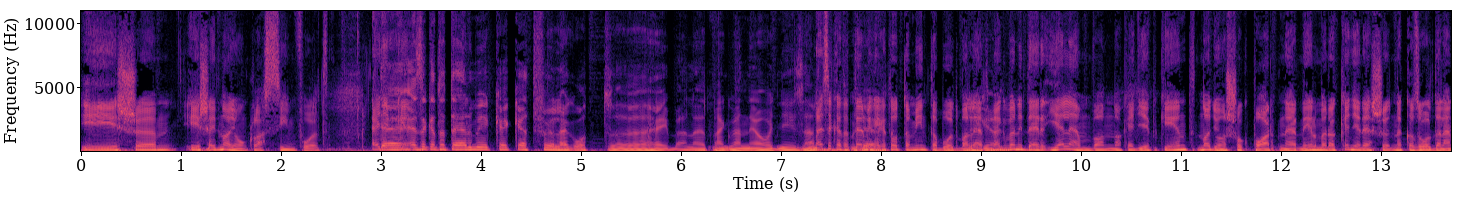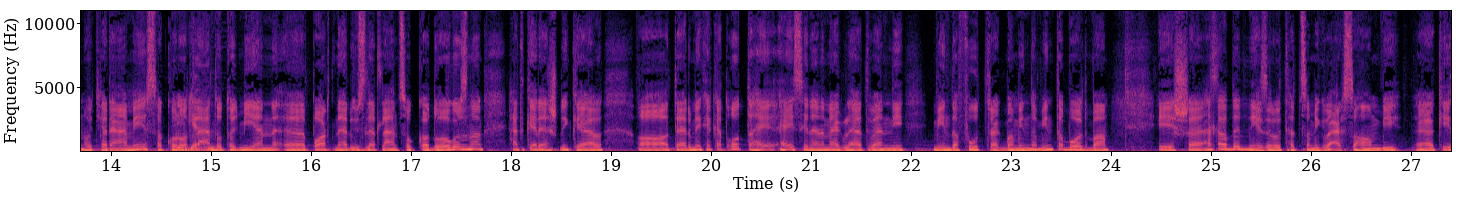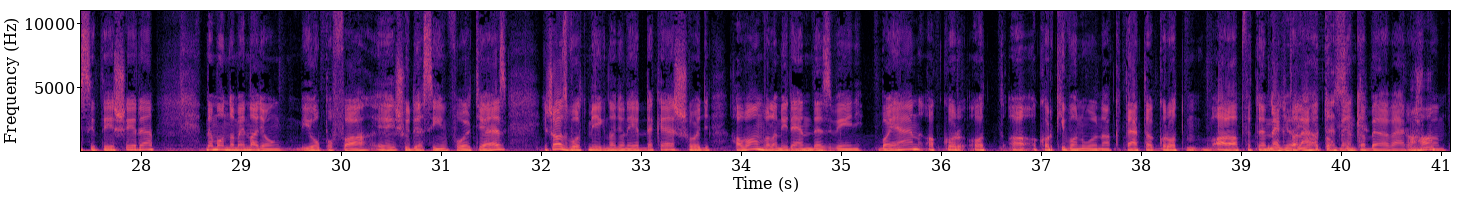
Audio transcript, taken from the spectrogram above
és, és egy nagyon klassz színfolt. Egyébként... De ezeket a termékeket főleg ott helyben lehet megvenni, ahogy nézem. Ezeket a termékeket ugye? ott a mintaboltban Igen. lehet megvenni, de jelen vannak egyébként nagyon sok partnernél, mert a kenyeresnek az oldalán, hogyha rámész, akkor Igen. ott látod, hogy milyen partner üzletláncokkal dolgoznak, hát keresni kell a termékeket. Ott a hely, helyszínen meg lehet venni mind a food truckban, mind a mintaboltban, és hát nézelődhetsz, amíg vársz a hambi elkészítésére. De mondom, egy nagyon jó pofa és üde színfoltja ez, és az volt még nagyon érdekes, hogy ha van valami rendezvény Baján, akkor ott a, akkor kivonulnak. Tehát akkor ott alapvetően nagyon megtalálhatók bent a belvárosban. Aha.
